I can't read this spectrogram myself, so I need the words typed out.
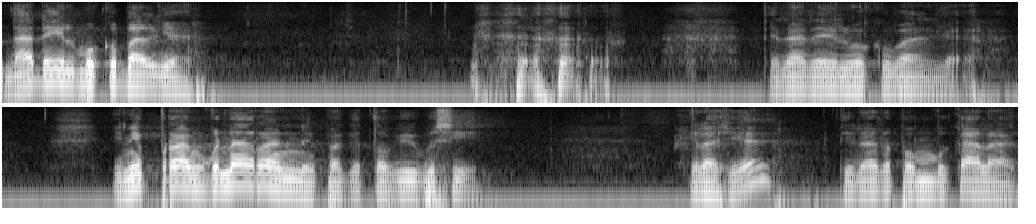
Tidak ada ilmu kebalnya. Tidak ada ilmu kebalnya. Ini perang benaran nih pakai topi besi. Jelas ya? Tidak ada pembekalan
